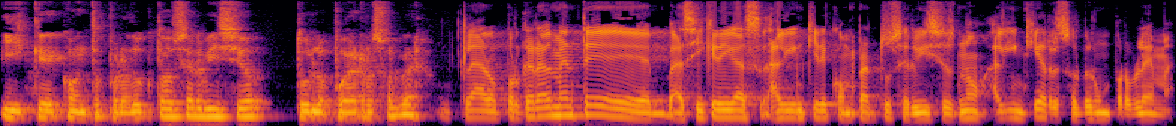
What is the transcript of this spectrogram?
Y que con tu producto o servicio tú lo puedes resolver. Claro, porque realmente así que digas, alguien quiere comprar tus servicios, no, alguien quiere resolver un problema.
